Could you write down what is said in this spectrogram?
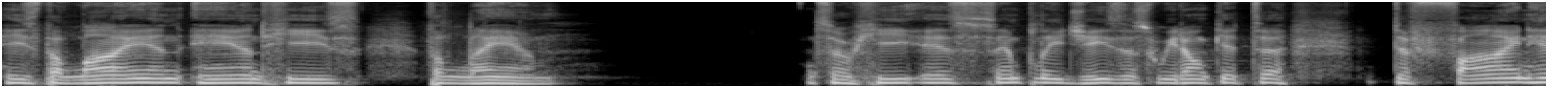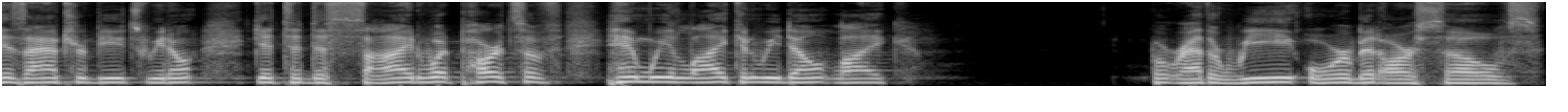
He's the lion and he's the lamb. And so he is simply Jesus. We don't get to define his attributes. We don't get to decide what parts of him we like and we don't like, but rather we orbit ourselves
